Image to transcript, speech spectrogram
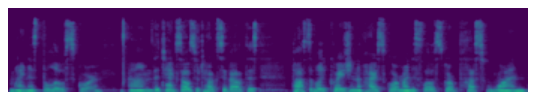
minus the low score. Um, the text also talks about this possible equation of high score minus low score plus 1.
